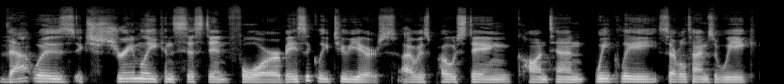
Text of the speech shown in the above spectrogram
that was extremely consistent for basically two years. I was posting content weekly several times a week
